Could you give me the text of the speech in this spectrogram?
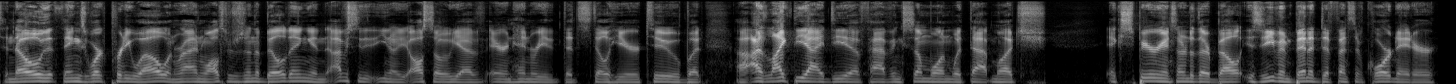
to know that things worked pretty well when Ryan Walters was in the building, and obviously, you know, you also you have Aaron Henry that's still here too. But uh, I like the idea of having someone with that much experience under their belt. Has even been a defensive coordinator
